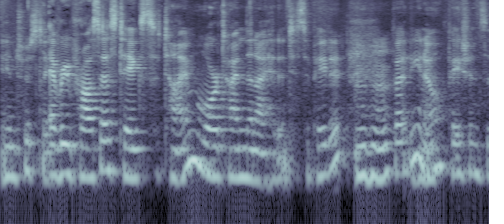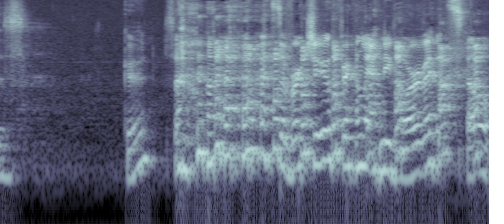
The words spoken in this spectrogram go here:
interesting. every process takes time, more time than I had anticipated. Mm-hmm. But you know, mm-hmm. patience is good. So it's a virtue. Apparently, I need more of it. So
